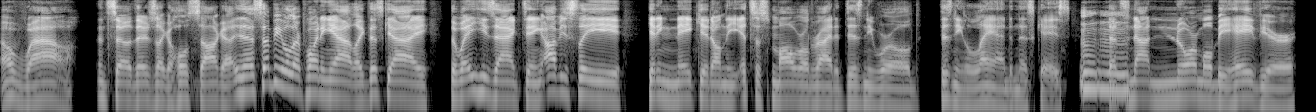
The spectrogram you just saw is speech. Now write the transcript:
Oh wow. And so there's like a whole saga. You know, some people are pointing out like this guy, the way he's acting, obviously getting naked on the It's a Small World ride at Disney World, Disneyland in this case. Mhm. That's not normal behavior.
